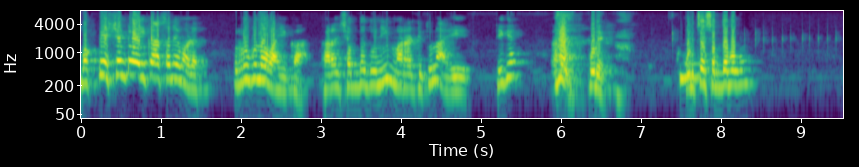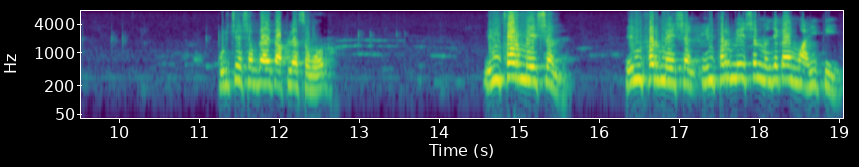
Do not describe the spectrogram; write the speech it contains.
मग पेशंट वाहिका असं नाही म्हणत. रुग्णवाहिका कारण शब्द दोन्ही मराठीतून आहेत. ठीक आहे? पुढे. पुढचे शब्द बघू. पुढचे शब्द आहेत आपल्यासमोर. इन्फॉर्मेशन इन्फॉर्मेशन इन्फॉर्मेशन म्हणजे काय? माहिती.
